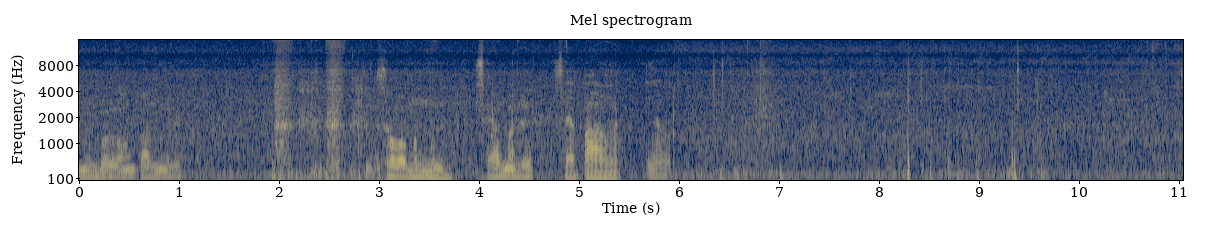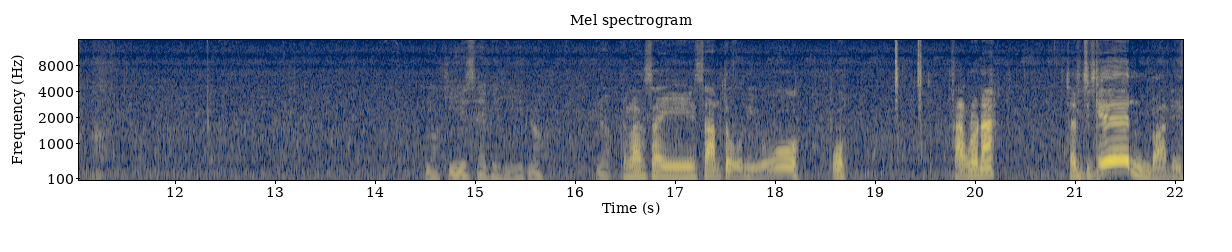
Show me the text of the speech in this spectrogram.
หมื่นบ่ระวังปันมือเลยเขาว่ามันหมื่นแสปับนมืปะอเลยแสบเปล่ามันยังเมื่อกี้ใส่ไปหีบเนาะ กำลังใส่สามตู้นี่ โอ้โหคักแล้วนะฉันสิกินบาทนี่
